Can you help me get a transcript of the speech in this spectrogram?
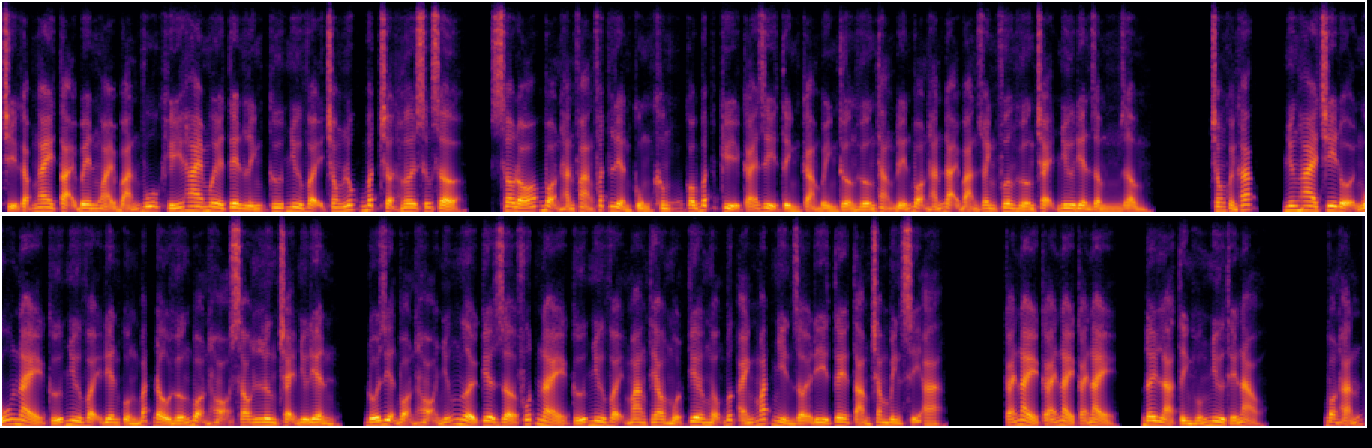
chỉ gặp ngay tại bên ngoài bán vũ khí hai mươi tên lính cứ như vậy trong lúc bất chợt hơi sững sờ sau đó bọn hắn phảng phất liền cùng không có bất kỳ cái gì tình cảm bình thường hướng thẳng đến bọn hắn đại bản doanh phương hướng chạy như điên rầm rầm. Trong khoảnh khắc, nhưng hai tri đội ngũ này cứ như vậy điên cuồng bắt đầu hướng bọn họ sau lưng chạy như điên, đối diện bọn họ những người kia giờ phút này cứ như vậy mang theo một tia mộng bức ánh mắt nhìn rời đi t tám trăm binh sĩ a. Cái này cái này cái này, đây là tình huống như thế nào? Bọn hắn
